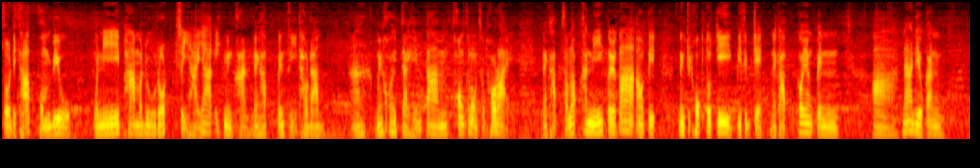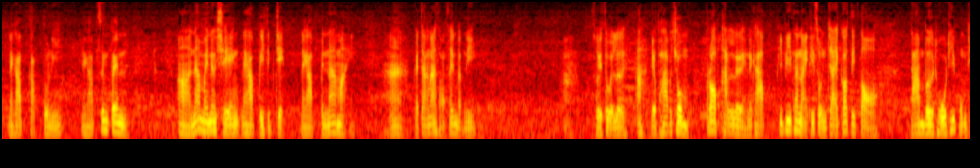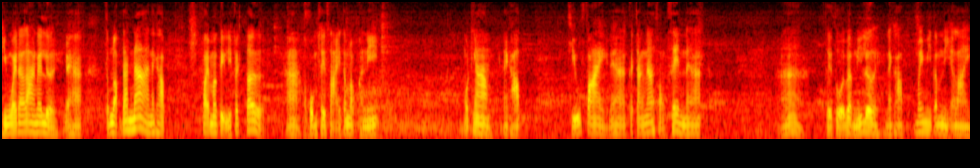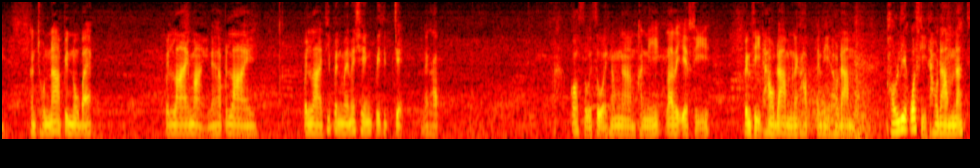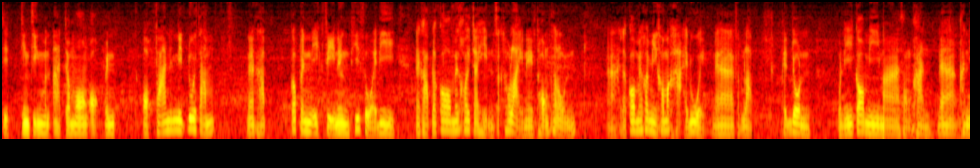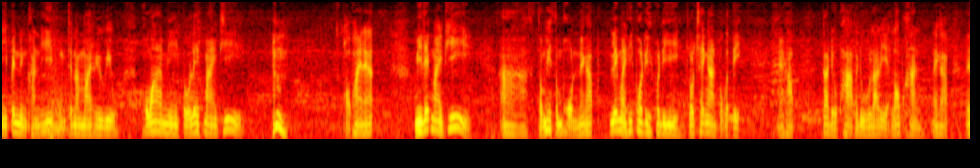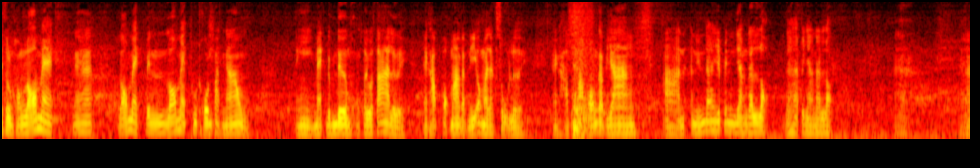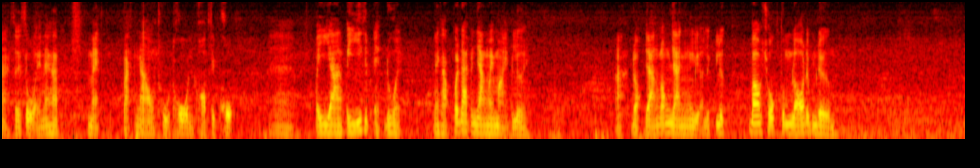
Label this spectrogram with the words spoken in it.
สวัสดีครับ ผมบิว วันนี้พามาดูรถสีหายากอีกหนึ่งคันนะครับ เป็นสีเทาดำอ่าไม่ค่อยจะเห็นตามท้องถนนสักเท่าไหร่นะครับสำหรับคันนี้ Toyota Altis 1.6 ตัว G ปี17นะครับ ก็ยังเป็นอ่าหน้าเดียวกันนะครับกับตัวนี้นะครับ ซึ่งเป็นอ่าหน้า Minor Change นะครับปี 17นะครับ เป็นหน้าใหม่อ่ากระจังหน้า 2 เส้นแบบนี้อ่าสวยๆเลยอะเดี๋ยวพาไปชมรอบคันเลยนะครับ พี่ๆท่านไหนที่สนใจก็ติดต่อ ตามเบอร์โทรที่ผมทิ้งไว้ด้านล่างได้เลยนะฮะสำหรับด้านหน้านะครับ ไฟมัลติรีเฟกเตอร์อ่าโคมใสๆสำหรับคันนี้ งดงามนะครับ คิ้วไฟนะฮะกระจังหน้า 2 เส้นนะฮะอ่าสวยๆแบบนี้เลยนะครับ ไม่มีตำหนิอะไร กันชนหน้าเป็นโนแบ็กเป็นลายใหม่นะฮะเป็นลายเป็นลายที่เป็นไมเนอร์เชงปี 17 นะครับ ก็สวยๆงามๆคันนี้รายละเอียดสีเป็นสีเทาดำนะครับ เป็นสีเทาดำ เขาเรียกว่าสีเทาดำนะจริง ๆ มันอาจจะมองออกเป็นออกฟ้านิดๆด้วยซ้ำนะครับ ก็เป็นอีกสีหนึ่งที่สวยดีนะครับ แล้วก็ไม่ค่อยจะเห็นสักเท่าไหร่ในท้องถนนอ่าแล้วก็ไม่ค่อยมีเข้ามาขายด้วยนะฮะสำหรับเพชรยนต์วันนี้ก็มีมา 2 คันนะฮะคันนี้เป็น 1 คันที่ผมจะนำมารีวิว เพราะว่ามีตัวเลขไม้ที่ ขออภัยนะฮะมีเลขไม้ที่สมเหตุสมผลนะครับ เลขไม้ที่พอดีพอดีรถใช้งานปกตินะครับ ก็เดี๋ยวพาไปดูรายละเอียดรอบคันนะครับ ในส่วนของล้อแม็กนะฮะล้อแม็กเป็นล้อแม็กทูโทนปัดเงานี่แม็กเดิมๆของ Toyota เลยนะครับออกมาแบบนี้ออกมาจากศูนย์เลยนะครับมาพร้อมกับยางอ่าอันนี้น่าจะเป็นยางดันหลบนะฮะเป็นยางดันหลบอ่าอ่าสวยๆนะครับแม็กปัดเงาทูโทนขอบ 16อ่าปียางปี 21 ด้วยนะครับก็ได้เป็นยางใหม่ๆไปเลยอะดอกยางร่องยางยังเหลือลึกๆ เบ้าโชคทุมล้อเดิม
